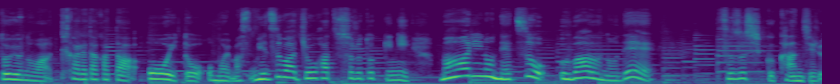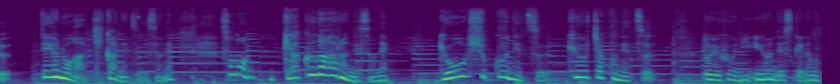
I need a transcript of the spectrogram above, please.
というのは聞かれた方多いと思います。水は蒸発する時に周りの熱を奪うので涼しく感じるっていうのが気化熱ですよね。その逆があるんですよね。凝縮熱吸着熱というふうに言うんですけれども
